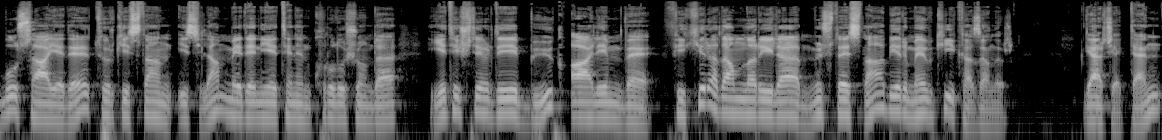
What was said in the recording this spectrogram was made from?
Bu sayede Türkistan İslam medeniyetinin kuruluşunda yetiştirdiği büyük alim ve fikir adamlarıyla müstesna bir mevki kazanır. Gerçekten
